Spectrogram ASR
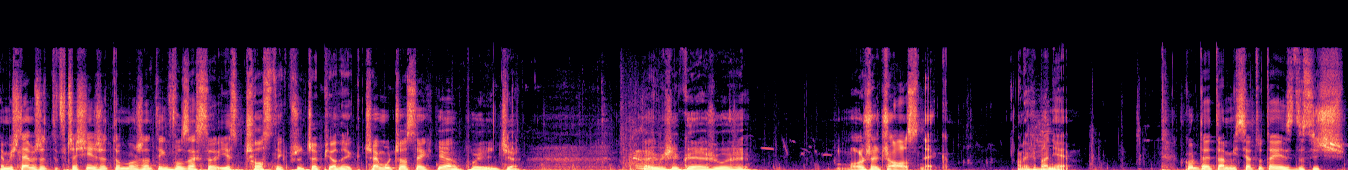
Ja myślałem, że wcześniej, że to można na tych wozach jest czosnek przyczepiony. Czemu czosnek? Nie mam pojęcia. Tak mi się kojarzyło, że... Może czosnek. Ale chyba nie. Kurde, ta misja tutaj jest dosyć...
